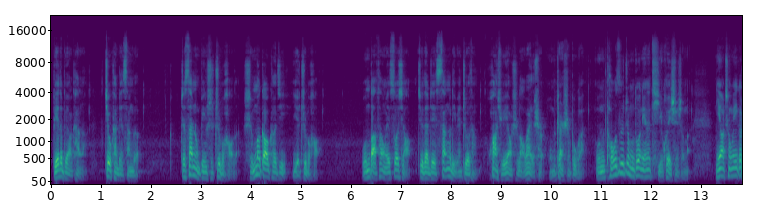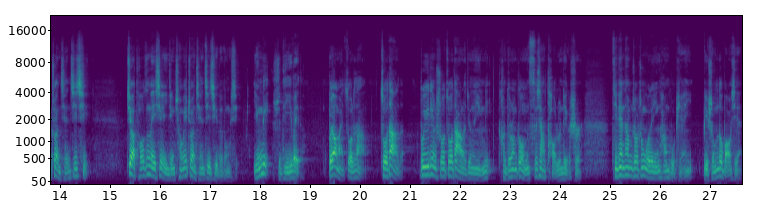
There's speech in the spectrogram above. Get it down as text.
别的不要看了，就看这三个。这三种病是治不好的，什么高科技也治不好。我们把范围缩小，就在这三个里面折腾。化学药是老外的事儿，我们暂时不管。我们投资这么多年的体会是什么？你要成为一个赚钱机器，就要投资那些已经成为赚钱机器的东西，盈利是第一位的。不要买做大了，做大的不一定说做大了就能盈利。很多人跟我们私下讨论这个事儿。今天他们说中国的银行股便宜，比什么都保险。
